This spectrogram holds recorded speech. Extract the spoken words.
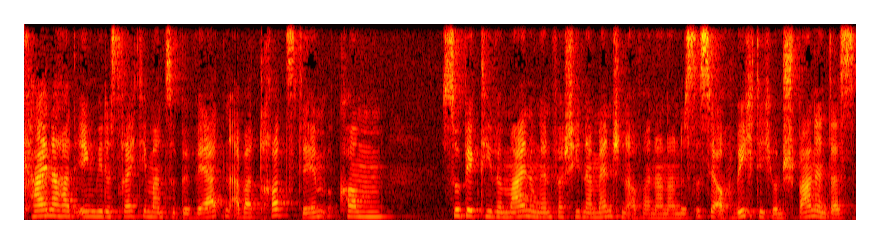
keiner hat irgendwie das Recht, jemanden zu bewerten, aber trotzdem kommen subjektive Meinungen verschiedener Menschen aufeinander. Und es ist ja auch wichtig und spannend, dass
